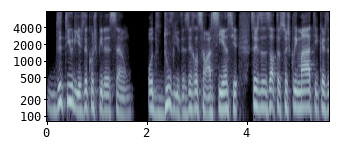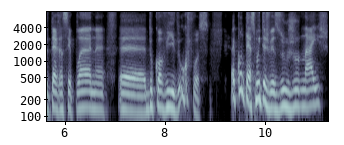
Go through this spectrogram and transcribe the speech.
de teorias da conspiração ou de dúvidas em relação à ciência, seja das alterações climáticas, da Terra ser plana, uh, do Covid, o que fosse. Acontece muitas vezes os jornais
